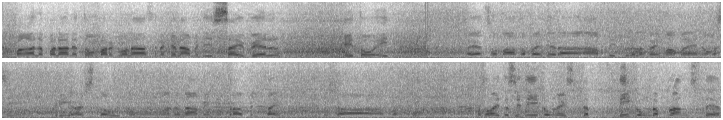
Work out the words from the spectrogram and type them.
Ang pangalan pala nitong barko na sinakyan namin is Cybel 808. Ayan, so mga kapwede, uh, update ko na lang kayo mamaya no, kasi 3 hours daw itong ano namin, yung travel time dito sa barko. So ito si Dikong guys, the, Dikong the prankster.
